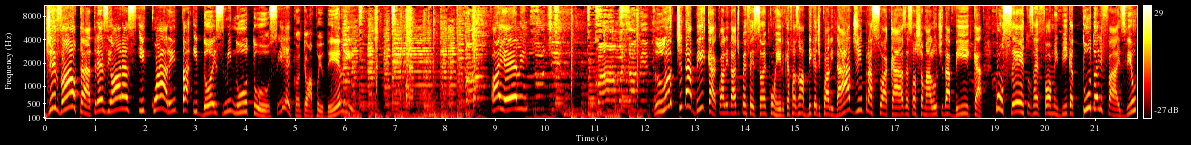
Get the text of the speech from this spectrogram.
De volta, 13 horas e 42 minutos. E ele, quando tem o apoio dele. Olha ele. Lute da Bica, qualidade e perfeição é com ele. Quer fazer uma bica de qualidade para sua casa? É só chamar Lute da Bica. Consertos, reforma em bica, tudo ele faz, viu?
